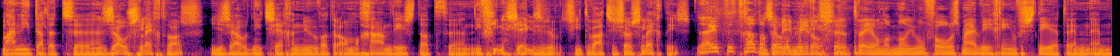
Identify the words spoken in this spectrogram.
Maar niet dat het eh, zo slecht was. Je zou het niet zeggen nu wat er allemaal gaande is, dat eh, die financiële situatie zo slecht is. Nee, het, het gaat Want ze hebben inmiddels eh, 200 miljoen volgens mij weer geïnvesteerd. En, en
